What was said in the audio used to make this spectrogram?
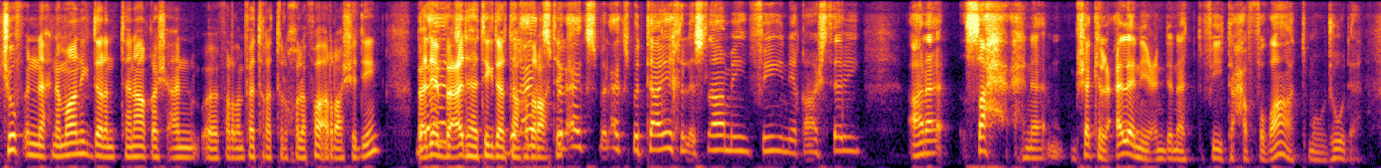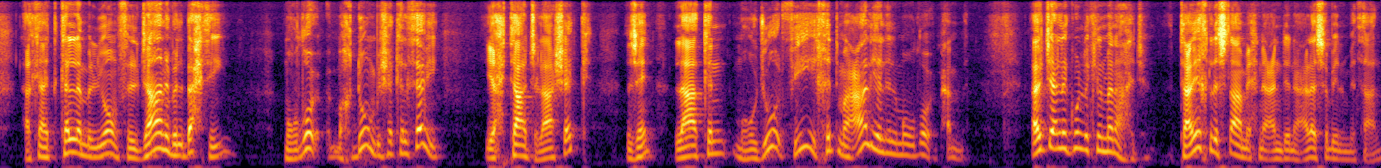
تشوف إن إحنا ما نقدر نتناقش عن آه، فرضا فترة الخلفاء الراشدين بعدين بعدها تقدر تاخذ بالعكس راحتك بالعكس بالعكس بالتاريخ الإسلامي في نقاش ثري أنا صح إحنا بشكل علني عندنا في تحفظات موجودة لكن أتكلم اليوم في الجانب البحثي موضوع مخدوم بشكل ثري يحتاج لا شك زين؟ لكن موجود في خدمة عالية للموضوع محمد. أرجع أقول لك المناهج. التاريخ الإسلامي إحنا عندنا على سبيل المثال.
